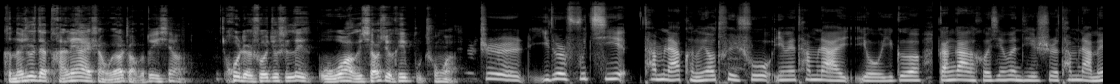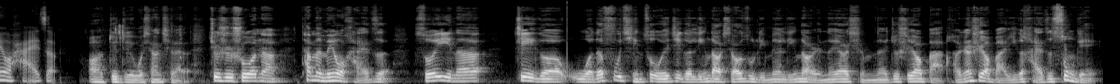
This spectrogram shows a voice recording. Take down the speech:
可能就是在谈恋爱上，我要找个对象，或者说就是类我忘了，小雪可以补充啊。是一对夫妻，他们俩可能要退出，因为他们俩有一个尴尬的核心问题是，他们俩没有孩子。啊，对对，我想起来了，就是说呢，他们没有孩子，所以呢，这个我的父亲作为这个领导小组里面的领导人呢，要什么呢？就是要把，好像是要把一个孩子送给，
